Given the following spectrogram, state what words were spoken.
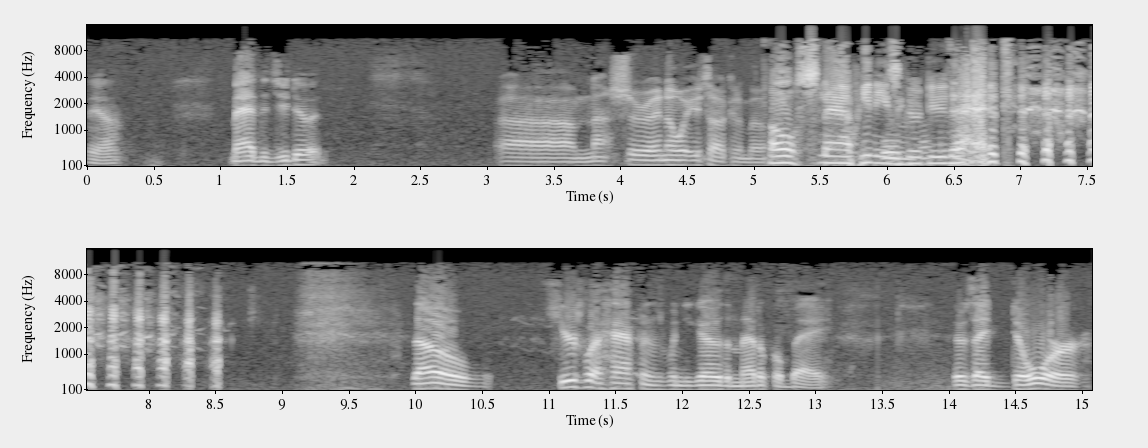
Yeah, Matt, did you do it? Uh, I'm not sure I know what you're talking about. Oh snap! He needs to go do that. So, here's what happens when you go to the medical bay. There's a door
